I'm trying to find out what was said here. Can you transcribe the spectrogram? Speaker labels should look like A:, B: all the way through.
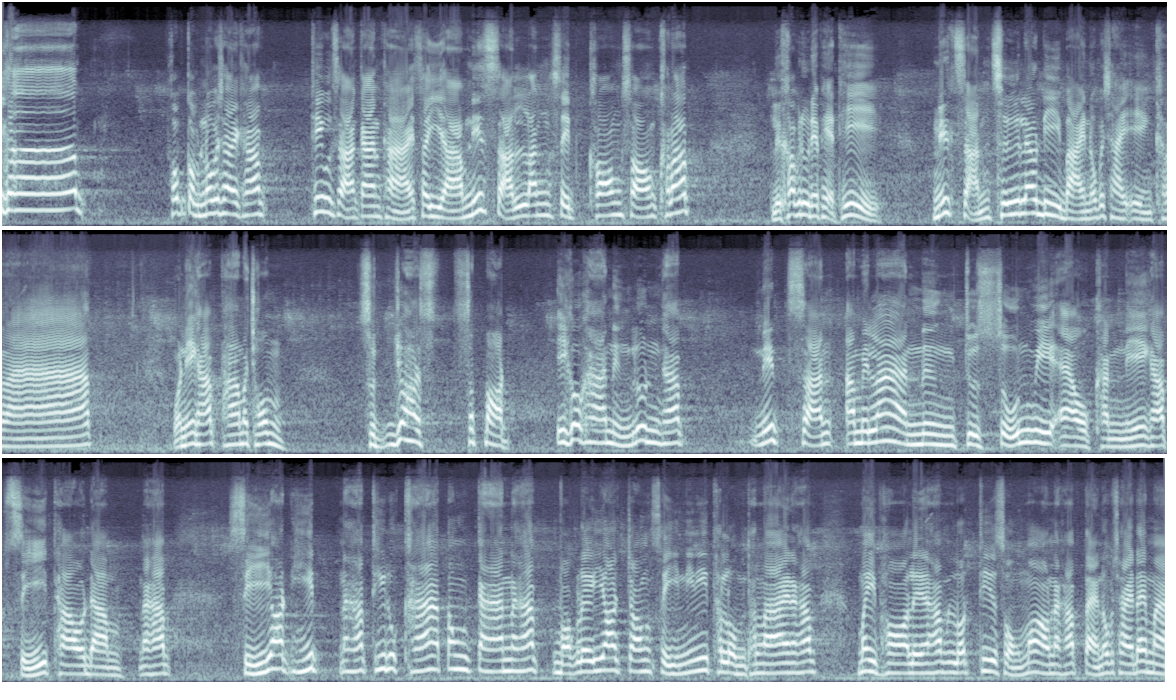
A: วัสดีครับ พบกับนพชัยครับ ที่ปรึกษาการขายสยามนิสสันลังสิตคลองสองครับ หรือเข้าไปดูในเพจที่นิสสันซื้อแล้วดีบายนพชัยเองครับ วันนี้ครับ พามาชม สุดยอดสปอร์ตอีโคคาร์หนึ่งรุ่นครับนิสสันอเมล่า1.0 VL คันนี้ครับ สีเทาดำนะครับ สียอดฮิตนะครับที่ลูกค้าต้องการนะครับ บอกเลยยอดจองสีนี้นี่ถล่มทลายนะครับ ไม่พอเลยนะครับรถที่จะส่งมอบนะครับ แต่นพชัยได้มา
